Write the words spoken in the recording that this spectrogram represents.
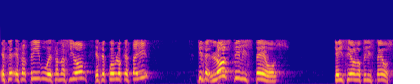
ese, esa tribu, esa nación, ese pueblo que está ahí? Dice, los filisteos, ¿qué hicieron los filisteos?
